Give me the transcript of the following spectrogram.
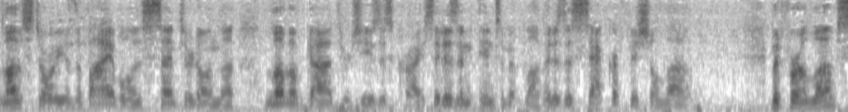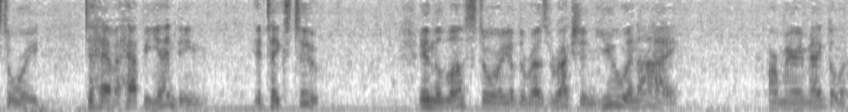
love story of the Bible is centered on the love of God through Jesus Christ. It is an intimate love, it is a sacrificial love. But for a love story to have a happy ending, it takes two. In the love story of the resurrection, you and I are Mary Magdalene.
